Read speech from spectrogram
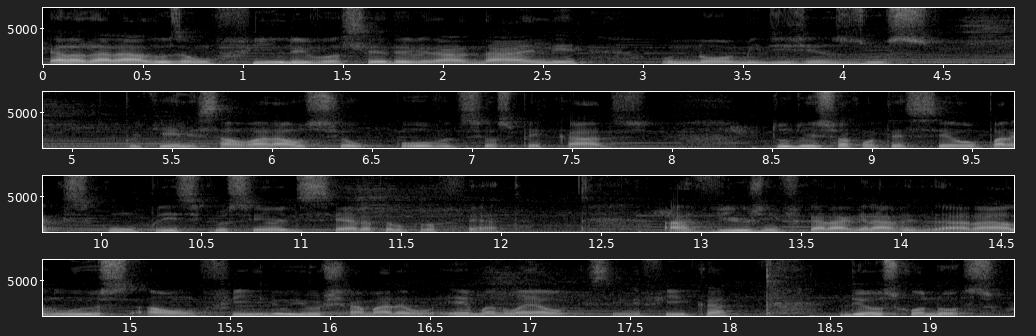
Ela dará à luz a um filho e você deverá dar-lhe o nome de Jesus, porque ele salvará o seu povo de seus pecados. Tudo isso aconteceu para que se cumprisse o que o Senhor dissera pelo profeta. A virgem ficará grávida e dará à luz a um filho e o chamarão Emanuel, que significa Deus conosco.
